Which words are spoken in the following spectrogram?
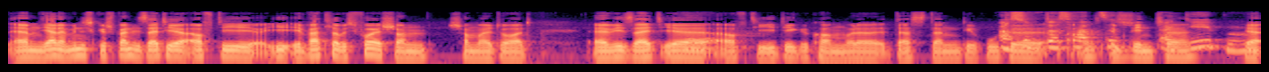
Ähm, ja, dann bin ich gespannt, wie seid ihr auf die, ihr wart glaube ich vorher schon, schon mal dort. Äh, wie seid ihr ja. auf die Idee gekommen oder dass dann die Route so, das hat aus, sich im Winter ergeben. Ja,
